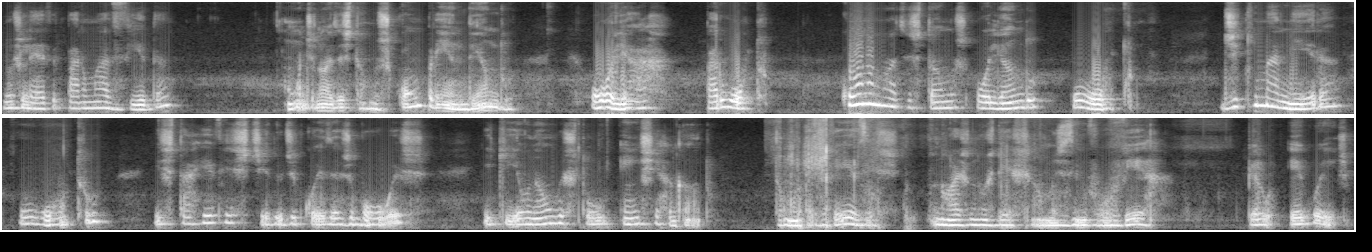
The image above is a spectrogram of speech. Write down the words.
nos leve para uma vida onde nós estamos compreendendo o olhar para o outro. Como nós estamos olhando o outro? De que maneira o outro está revestido de coisas boas e que eu não estou enxergando. Então, muitas vezes, nós nos deixamos envolver pelo egoísmo.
